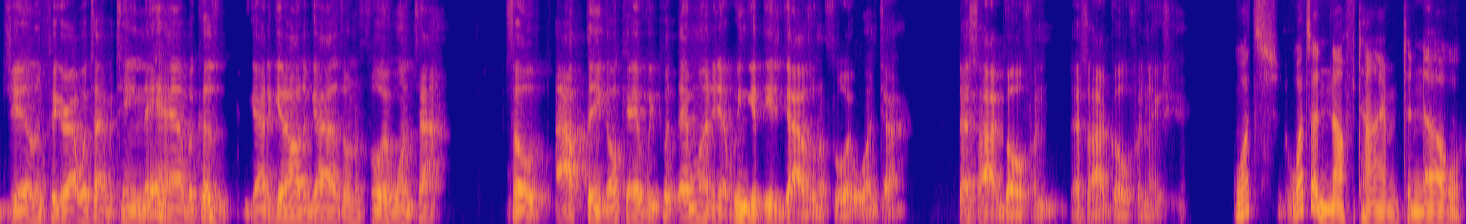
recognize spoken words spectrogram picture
gel and figure out what type of team they have because you got to get all the guys on the floor at one time. So I think, okay, if we put that money up, we can get these guys on the floor at one time. That's our goal for that's our goal for next year. What's what's enough time to know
